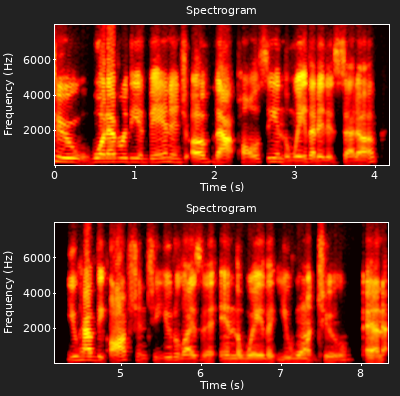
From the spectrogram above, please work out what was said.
to whatever the advantage of that policy and the way that it is set up. You have the option to utilize it in the way that you want to and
